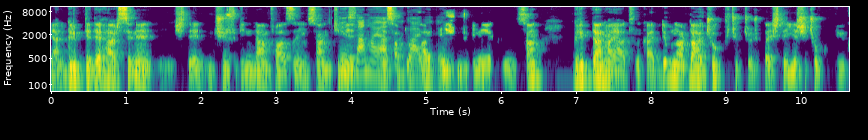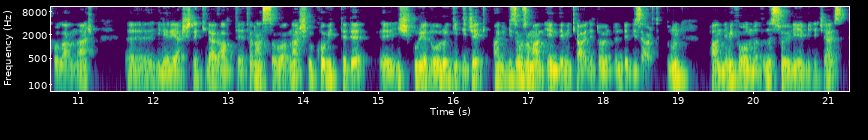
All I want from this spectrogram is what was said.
Yani gripte de her sene işte 300 binden fazla insan, kimi insan hesaplar 500 bine yakın insan gripten hayatını kaybediyor. Bunlar daha çok küçük çocuklar, işte yaşı çok büyük olanlar, e, ileri yaştakiler, altta yatan hasta olanlar. Şimdi Covid'de de e, iş buraya doğru gidecek. Hani biz o zaman endemik hale döndüğünde biz artık bunun pandemik olmadığını söyleyebileceğiz.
